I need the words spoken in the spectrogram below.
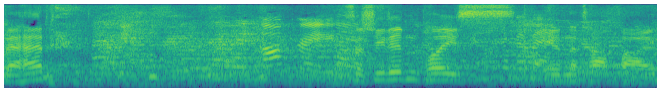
Bad? Not great. So she didn't place in the top five.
